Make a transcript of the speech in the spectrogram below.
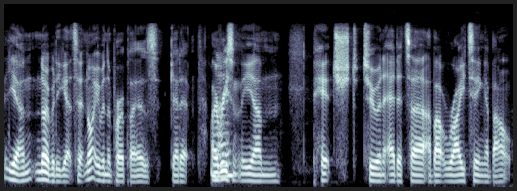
Yeah, nobody gets it. Not even the pro players get it. I recently um, pitched to an editor about writing about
